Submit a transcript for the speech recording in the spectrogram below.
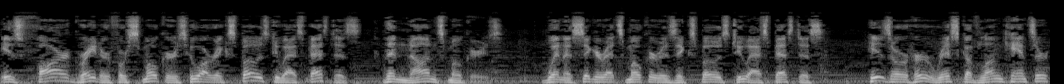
is far greater for smokers who are exposed to asbestos than non-smokers. When a cigarette smoker is exposed to asbestos, his or her risk of lung cancer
